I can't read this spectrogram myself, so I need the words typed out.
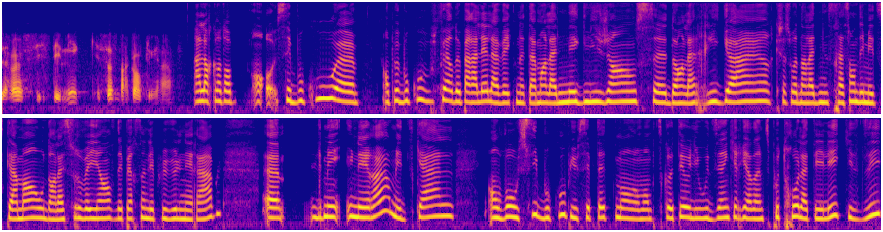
erreurs systémiques. Et ça, c'est encore plus grave. Alors, quand on, c'est beaucoup, euh, on peut beaucoup faire de parallèles avec notamment la négligence euh, dans la rigueur, que ce soit dans l'administration des médicaments ou dans la surveillance des personnes les plus vulnérables. Euh, mais une erreur médicale, on voit aussi beaucoup, puis c'est peut-être mon, mon, petit côté hollywoodien qui regarde un petit peu trop la télé, qui se dit,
